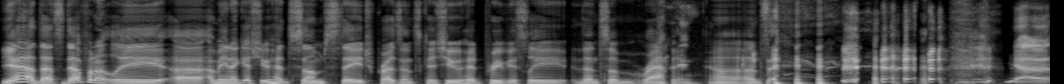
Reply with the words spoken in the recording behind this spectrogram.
Yeah, that's definitely. Uh, I mean, I guess you had some stage presence because you had previously done some rapping. Uh, yeah,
